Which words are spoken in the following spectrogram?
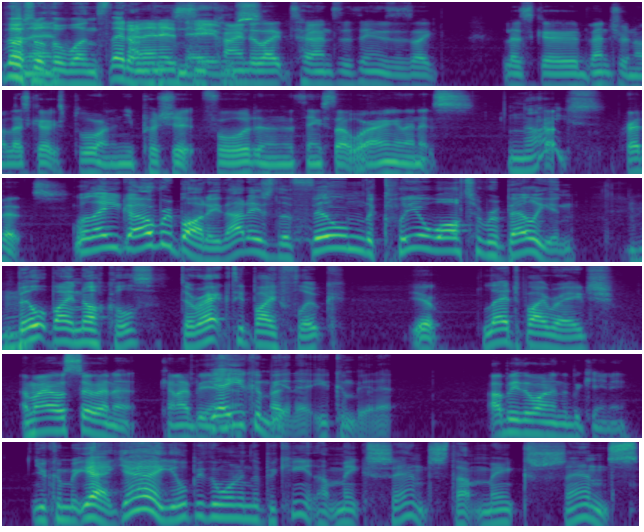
Those And are the ones. They don't and then need it's names. you kind of like turn to the things. It's like let's go adventuring or let's go exploring, and you push it forward, and then the things start wearing, and then it's nice. credits. Well, there you go, everybody. That is the film The Clearwater Rebellion, Mm-hmm. built by Knuckles, directed by Fluke, Yep. led by Rage. Am I also in it? Can I be? Yeah, you it? can be I- in it. You can be in it. I'll be the one in the bikini. You can be. Yeah, yeah. You'll be the one in the bikini. That makes sense. That makes sense.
